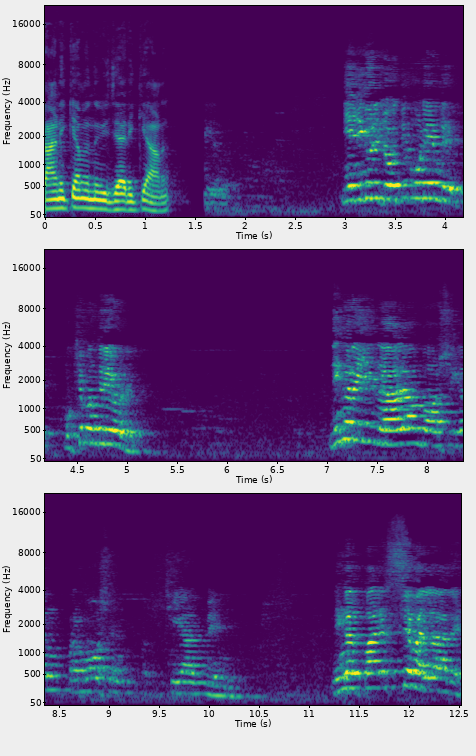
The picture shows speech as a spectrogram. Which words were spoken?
കാണിക്കാമെന്ന് വിചാരിക്കുകയാണ്. എനിക്കൊരു ചോദ്യം കൂടിയുണ്ട് മുഖ്യമന്ത്രിയോട്. നിങ്ങൾ ഈ നാലാം വാർഷികം പ്രമോഷൻ ചെയ്യാൻ വേണ്ടി നിങ്ങൾ പരസ്യമല്ലാതെ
